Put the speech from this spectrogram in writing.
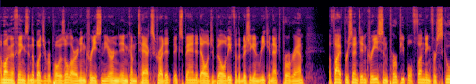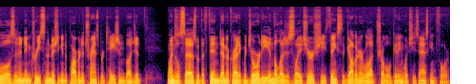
Among the things in the budget proposal are an increase in the earned income tax credit, expanded eligibility for the Michigan Reconnect program, a 5% increase in per pupil funding for schools, and an increase in the Michigan Department of Transportation budget. Wendzel says with a thin Democratic majority in the legislature, she thinks the governor will have trouble getting what she's asking for.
